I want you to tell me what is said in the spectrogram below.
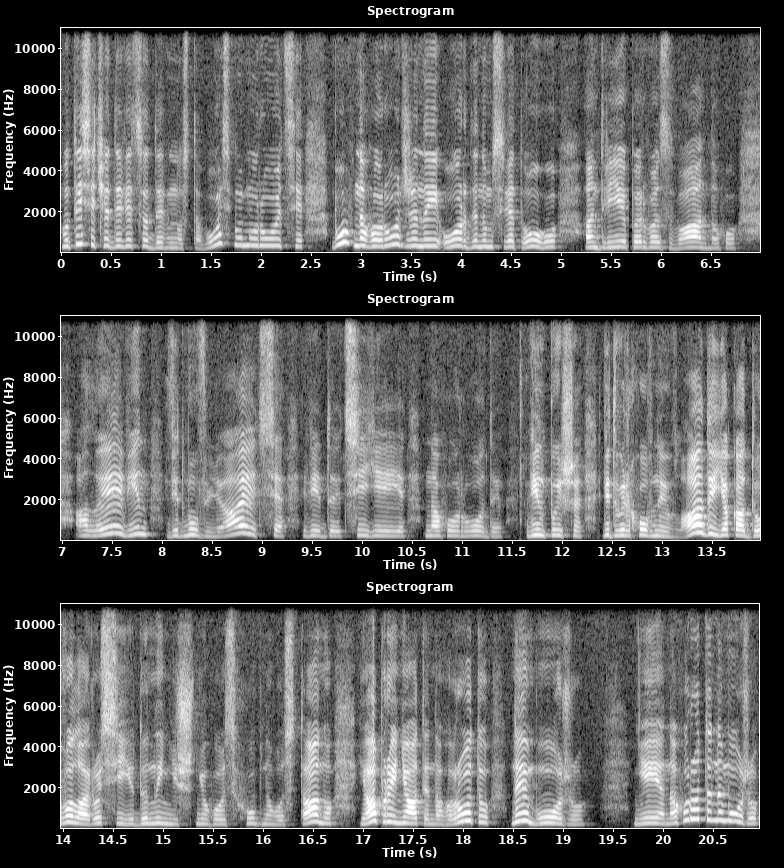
У 1998 році був нагороджений орденом святого Андрія Первозванного, але він відмовляється від цієї нагороди. Він пише від верховної влади, яка довела Росію до нинішнього згубного стану, я прийняти нагороду не можу. Ні, нагороду не можу,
